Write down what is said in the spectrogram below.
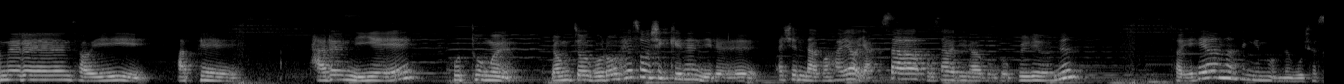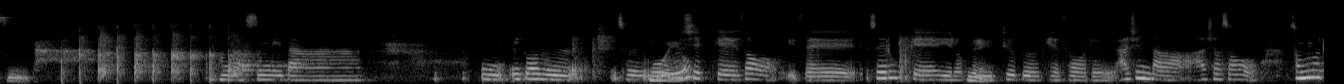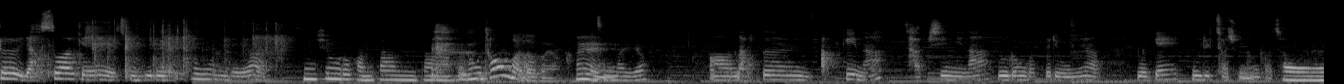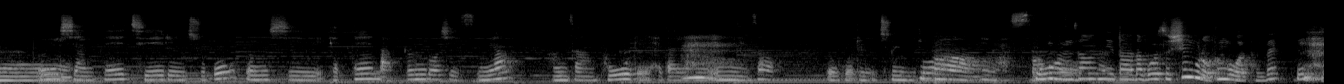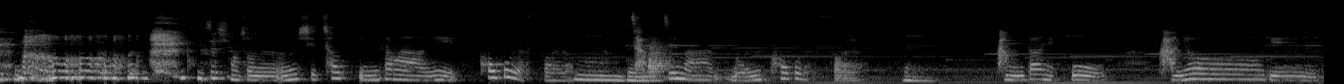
오늘은 저희 앞에 다른 이의 고통을 영적으로 해소시키는 일을 하신다고 하여 약사 보살이라고도 불리우는 저희 혜연 선생님을 오늘 모셨습니다. 반갑습니다. 음, 이거는 저희 뭐예요? 오르시께서 이제 새롭게 이렇게 네. 유튜브 개설을 하신다 하셔서 선물을 약소하게 준비를 했는데요. 진심으로 감사합니다. 이런 거 처음 받아봐요. 네. 정말요? 어, 나쁜 악귀나 잡신이나 이런 것들이 오면 요게 물리쳐 주는 거죠. 어... 은우 씨한테 지혜를 주고 은우 씨 곁에 나쁜 것이 있으면 항상 보호를 해달라는 의미에서 요거를 준비를 우와. 해왔어요. 너무 감사합니다. 나 벌써 실물 얻은 것 같은데? 진짜 실 어, 저는 은우 씨 첫 인상이 커 보였어요. 음, 네. 작지만 너무 커 보였어요. 네. 강단 있고 가녀린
